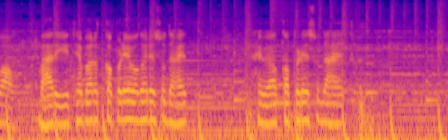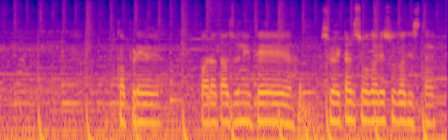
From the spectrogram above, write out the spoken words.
वाव भारी. इथे परत कपडे वगैरे सुद्धा आहेत. हे बघा कपडे सुद्धा आहेत. कपडे परत अजून इथे स्वेटर्स वगैरे सुद्धा दिसत आहेत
